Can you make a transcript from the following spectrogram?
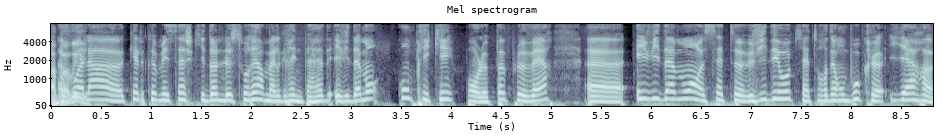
Ah bah oui. voilà euh, quelques messages qui donnent le sourire malgré une période évidemment compliquée pour le peuple vert. Euh, évidemment, cette vidéo qui a tourné en boucle hier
